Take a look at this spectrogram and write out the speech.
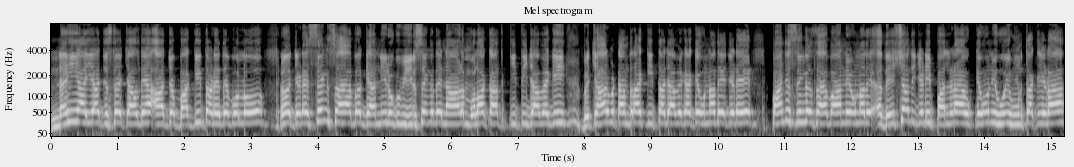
ਨਹੀਂ ਆਈ ਆ, ਜਿਸ ਦੇ ਚੱਲਦੇ ਆ ਅੱਜ ਬਾਗੀ ਧੜੇ ਦੇ ਵੱਲੋਂ ਜਿਹੜੇ ਸਿੰਘ ਸਾਹਿਬ ਗਿਆਨੀ ਰਘਵੀਰ ਸਿੰਘ ਦੇ ਨਾਲ ਮੁਲਾਕਾਤ ਕੀਤੀ ਜਾਵੇਗੀ। ਵਿਚਾਰ ਵਟਾਂਦਰਾ ਕੀਤਾ ਜਾਵੇਗਾ ਕਿ ਉਹਨਾਂ ਦੇ ਜਿਹੜੇ ਪੰਜ ਸਿੰਘ ਸਾਹਿਬਾਨ ਨੇ, ਉਹਨਾਂ ਦੇ ਆਦੇਸ਼ਾਂ ਦੀ ਜਿਹੜੀ ਪਾਲਣਾ ਹੈ, ਉਹ ਕਿਉਂ ਨਹੀਂ ਹੋਈ? ਹੁਣ ਤੱਕ ਜਿਹੜਾ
